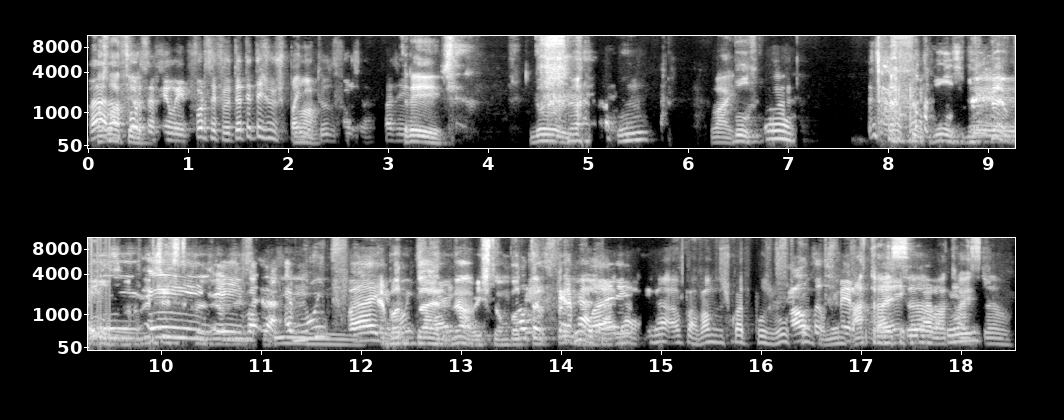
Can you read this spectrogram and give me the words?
Ah, lá, força, Filipe, força, Filipe. Até tens um espelho e tudo, força. 3, 2, 1, vai. Bulls. Bulls, é muito feio. É bater, não, isto é um bater Vamos os quatro pelos Bulls. Falta de fair play. traição, há traição.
